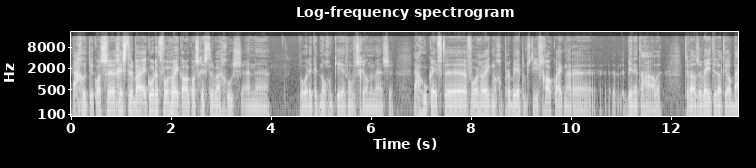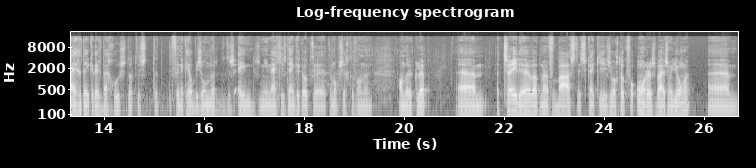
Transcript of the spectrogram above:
Ja, goed, ik was uh, gisteren bij. Ik hoorde het vorige week al. Ik was gisteren bij Goes. En uh, hoorde ik het nog een keer van verschillende mensen. Ja, Hoek heeft uh, vorige week nog geprobeerd om Steve Schalkwijk naar uh, binnen te halen. Terwijl ze weten dat hij al bijgetekend heeft bij Goes. Dat, is, dat vind ik heel bijzonder. Dat is één. Is niet netjes, denk ik ook, te, ten opzichte van een andere club. Um, het tweede wat me verbaast is, kijk, je zorgt ook voor onrust bij zo'n jongen. Um,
